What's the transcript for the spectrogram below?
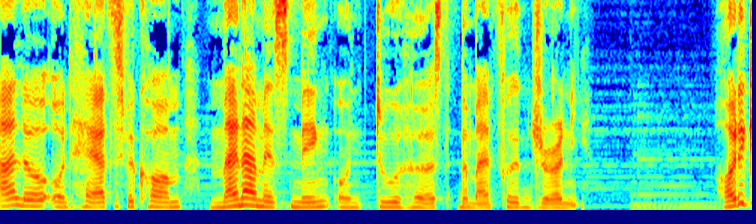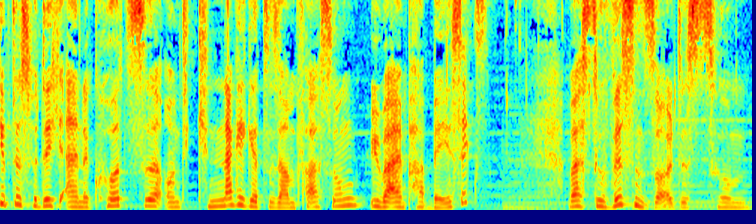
Hallo und herzlich willkommen. Mein Name ist Ming und du hörst The Mindful Journey. Heute gibt es für dich eine kurze und knackige Zusammenfassung über ein paar Basics, was du wissen solltest zum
